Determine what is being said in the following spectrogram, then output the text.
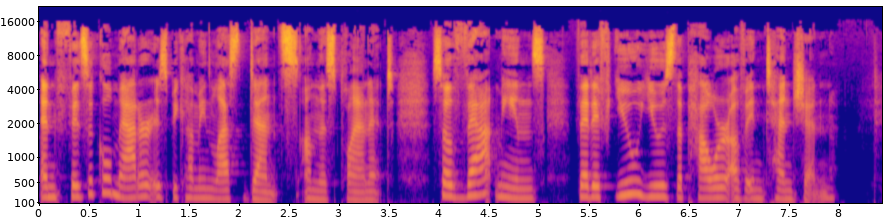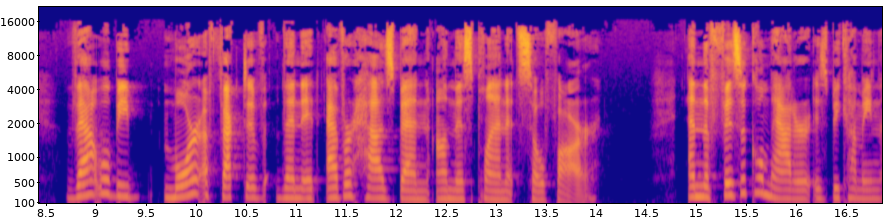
and physical matter is becoming less dense on this planet. So that means that if you use the power of intention, that will be more effective than it ever has been on this planet so far. And the physical matter is becoming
